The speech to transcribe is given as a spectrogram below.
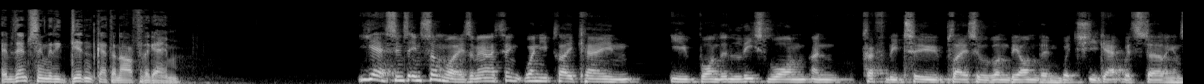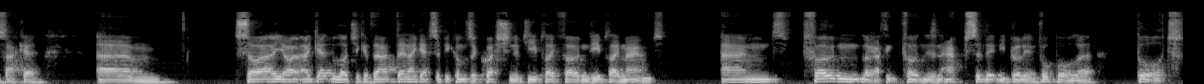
it was interesting that he didn't get the nod for the game. Yes, in, in some ways. I mean, I think when you play Kane, you want at least one and preferably two players who will run beyond him, which you get with Sterling and Saka. Um, so I, you know, I get the logic of that. Then I guess it becomes a question of do you play Foden, do you play Mount? And Foden, look, I think Foden is an absolutely brilliant footballer, but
